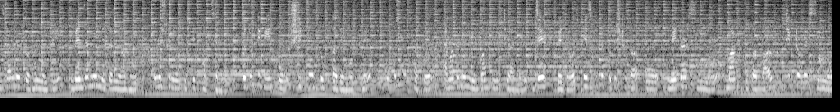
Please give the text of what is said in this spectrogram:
ইসরায়েলের প্রধানমন্ত্রী বেঞ্জামিন নেতানিয়াহু অনুষ্ঠানে উপস্থিত থাকছেন। প্রযুক্তিবিদ ও শিল্প উদ্যোক্তাদের মধ্যে উপস্থিত থাকবেন অ্যামাজনের নির্বাহী বেজস ফেসবুকের প্রতিষ্ঠাতা ও মেটার সিইও মার্ক জুকারবার্গ, টিকটকের সিইও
